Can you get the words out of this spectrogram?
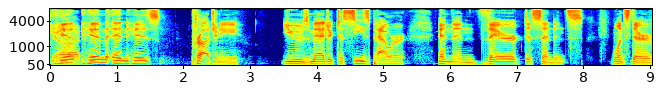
hi- God. him and his progeny use magic to seize power, and then their descendants, once they're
